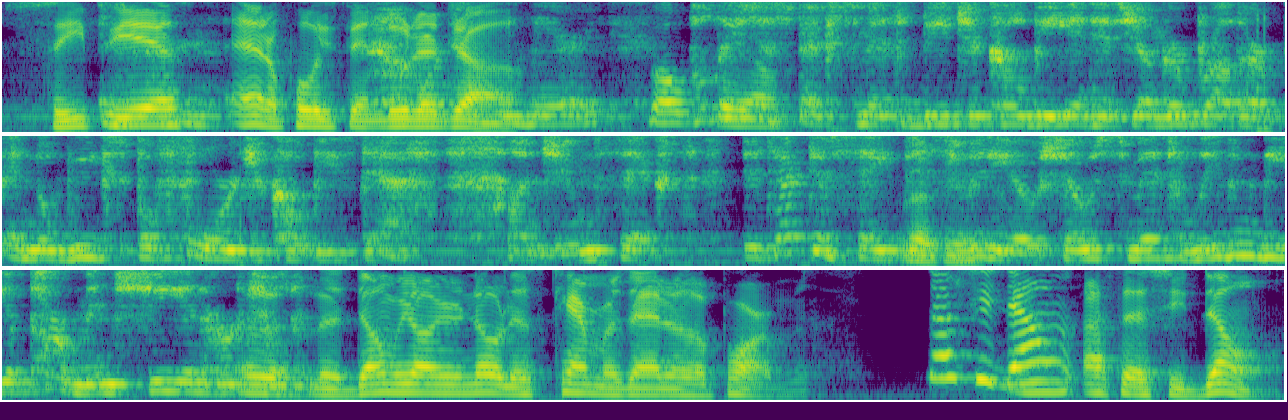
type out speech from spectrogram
CPS and the police didn't do their or to be job. buried. Both Police failed. suspect Smith beat Jacoby and his younger brother in the weeks before Jacoby's death. On June 6th, detectives say this here. video shows Smith leaving the apartment she and her Look, children look, don't don't even know there's cameras at her apartment. No, she don't. I said she don't.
